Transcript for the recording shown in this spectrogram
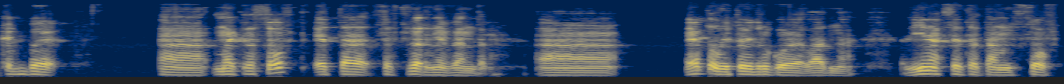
как бы а, Microsoft это софтверный вендор, а Apple и то, и другое, ладно. Linux это там софт,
